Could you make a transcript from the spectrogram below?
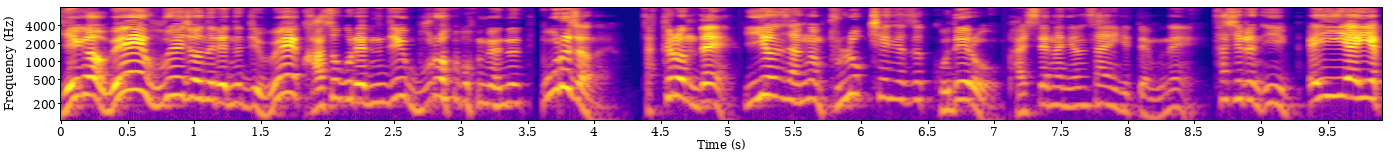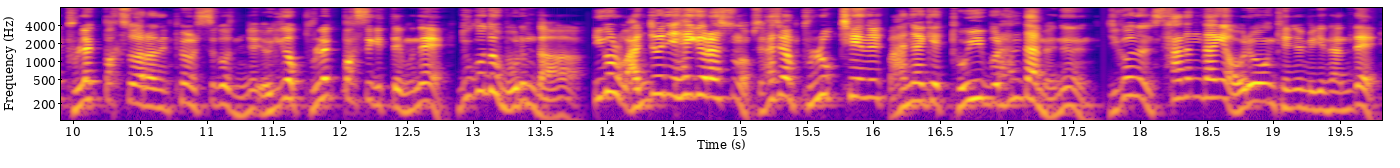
얘가 왜 우회전을 했는지 왜 과속을 했는지 물어보면은 모르잖아요. 자, 그런데 이 현상은 블록체인에서 그대로 발생한 현상이기 때문에 사실은 이 AI의 블랙박스화라는 표현을 쓰거든요. 여기가 블랙박스이기 때문에 누구도 모른다. 이걸 완전히 해결할 수는 없어요. 하지만 블록체인을 만약에 도입을 한다면은 이거는 상당히 어려운 개념이긴 한데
